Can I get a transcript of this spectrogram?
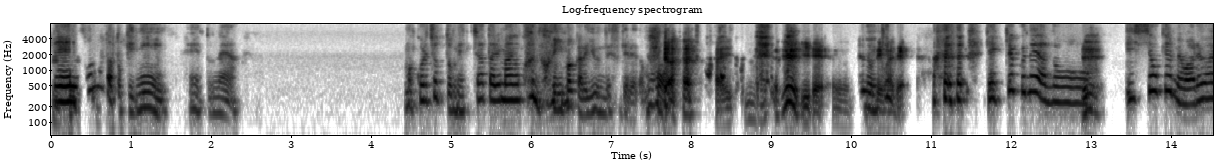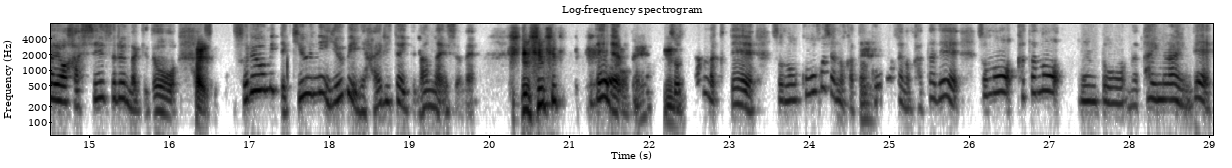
うんで、そうなった時に、えっとね、まあ、これちょっとめっちゃ当たり前のことを今から言うんですけれども、はい。いいね。うん。で。結局ね、あの 一生懸命我々は発信するんだけど、はい。それを見て急に指に入りたいってなんないですよね。で、そうね。うんそうなんなくて、その候補者の方、ええ候補者の方で、その方の、うん、となタイムラインで、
